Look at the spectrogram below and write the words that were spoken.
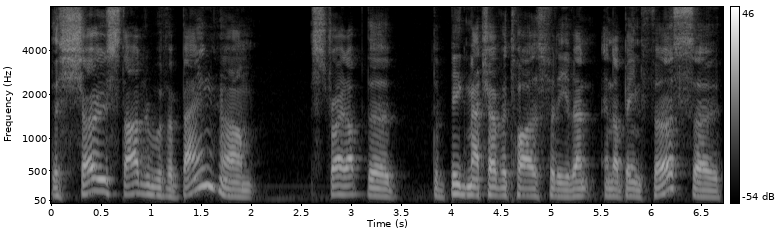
the show started with a bang. Um, straight up the the big match advertised for the event ended up being first, so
